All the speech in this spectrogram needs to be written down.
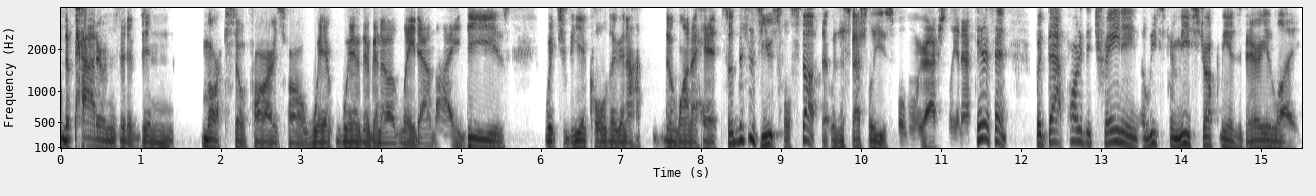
the patterns that have been marked so far as far where where they're going to lay down the IEDs which vehicle they're going to they want to hit. So this is useful stuff that was especially useful when we were actually in Afghanistan but that part of the training at least for me struck me as very like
